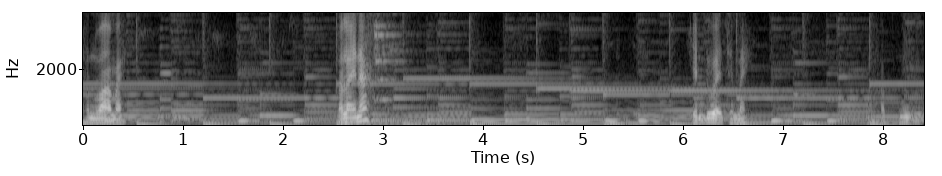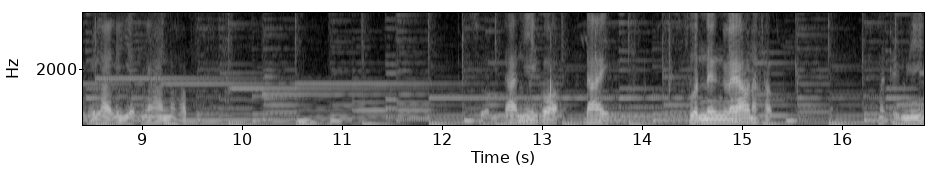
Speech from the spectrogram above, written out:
ท่านว่าไหม อะไรนะ เห็นด้วยใช่ไหม นี่ก็คือรายละเอียดงานนะครับ ส่วนด้านนี้ก็ได้ส่วนหนึ่งแล้วนะครับ มาถึงนี้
